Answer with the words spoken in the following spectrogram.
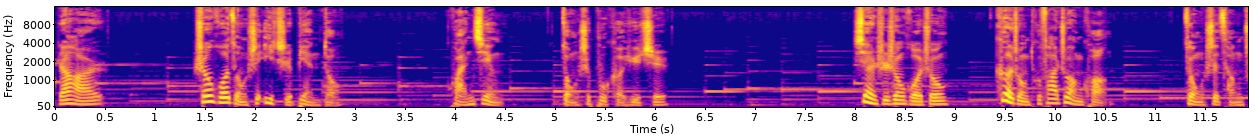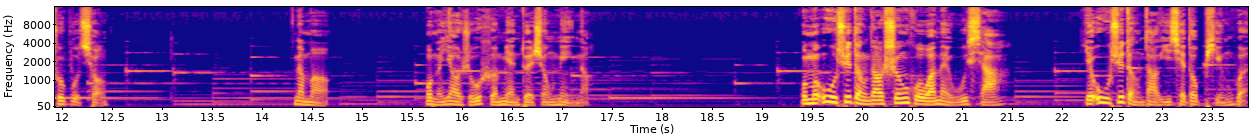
然而，生活总是一直变动，环境总是不可预知。现实生活中，各种突发状况总是层出不穷。那么，我们要如何面对生命呢？我们无需等到生活完美无瑕，也无需等到一切都平稳。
